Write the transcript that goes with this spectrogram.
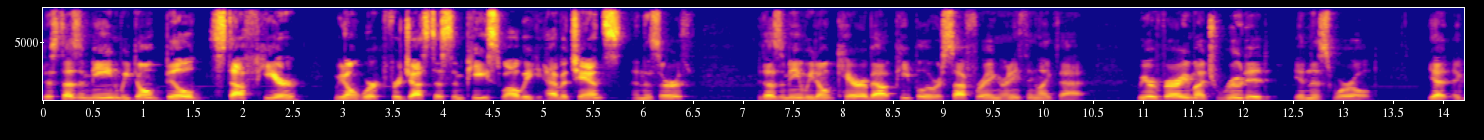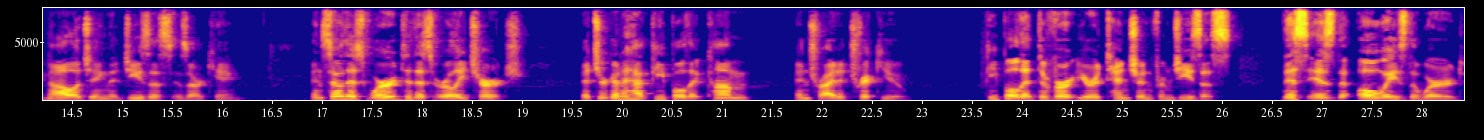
This doesn't mean we don't build stuff here. We don't work for justice and peace while we have a chance in this earth. It doesn't mean we don't care about people who are suffering or anything like that. We are very much rooted in this world, yet acknowledging that Jesus is our King. And so, this word to this early church that you're going to have people that come and try to trick you, people that divert your attention from Jesus. This is the, always the word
